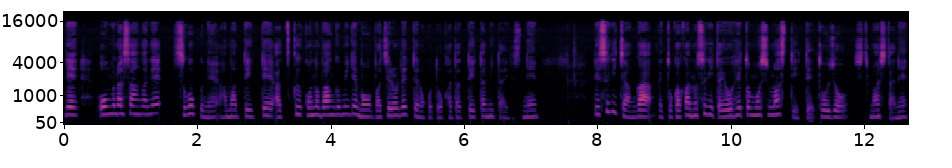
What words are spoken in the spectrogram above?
で大村さんがねすごくねハマっていて熱くこの番組でもバチロレッテのことを語っていたみたいですね。でスギちゃんが、えっと、画家の杉田洋平と申しますって言って登場しましたね。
